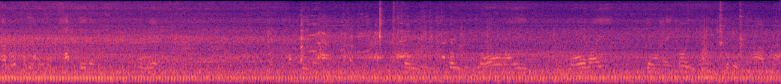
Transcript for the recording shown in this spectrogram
ถ้ารถมันไหลมันทับเลยนะพวกเนี้ยมันทับเลยนะต้องต้องหลุดล้อไว้หลุดล้อไว้ยังไงก็อย่าให้กระโดดข้ามหน้า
